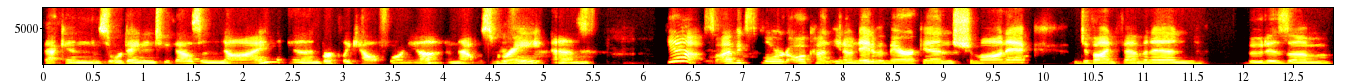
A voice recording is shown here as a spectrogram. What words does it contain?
back in was ordained in 2009 in Berkeley, California, and that was great. And yeah, so I've explored all kind, you know, Native American, shamanic, divine feminine, Buddhism.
